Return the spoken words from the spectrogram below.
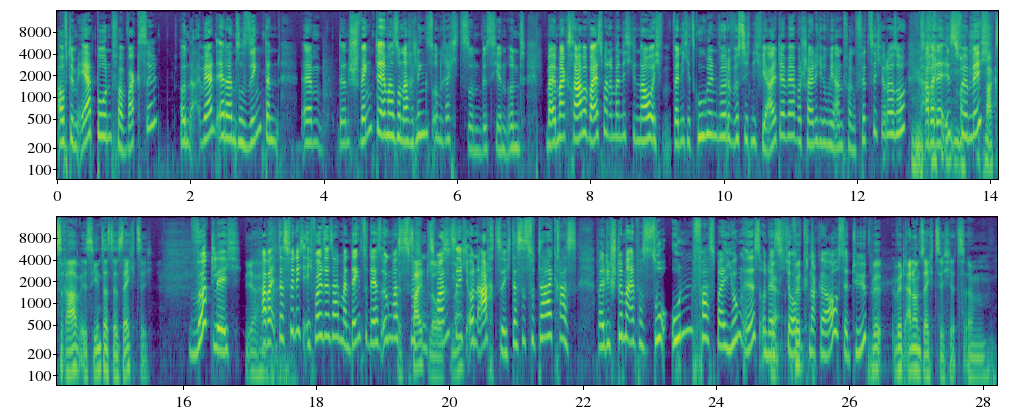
auf dem Erdboden verwachselt. Und während er dann so singt, dann, ähm, dann schwenkt er immer so nach links und rechts so ein bisschen. Und bei Max Rabe weiß man immer nicht genau, ich, wenn ich jetzt googeln würde, wüsste ich nicht, wie alt er wäre. Wahrscheinlich irgendwie Anfang 40 oder so. Aber der ist für mich Max Rabe ist jenseits der 60. wirklich. Ja. Aber das finde ich, ich wollte sagen, man denkt so, der ist irgendwas ist zwischen zeitlos, ne? 20 und 80. Das ist total krass, weil die Stimme einfach so unfassbar jung ist und er Ja, sieht ja auch knacke aus, der Typ. Wird, wird 61 jetzt im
